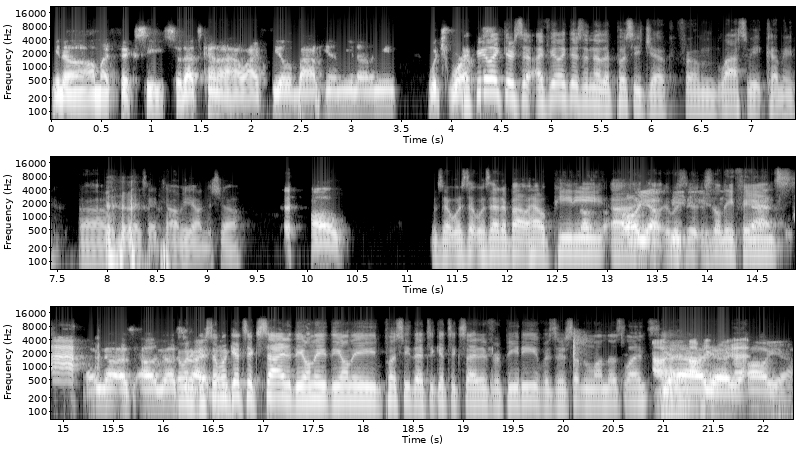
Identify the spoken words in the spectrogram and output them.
you know, on my fixie. So that's kind of how I feel about him. You know what I mean? Which works. I feel like there's a, I feel like there's another pussy joke from last week coming. Uh, when you guys had Tommy on the show. oh. Was that was that was that about how Petey? Oh, Uh, oh, yeah, it was Petey it was and the OnlyFans. Oh no, that's, oh, that's Someone, right. someone gets excited. The only the only pussy that gets excited for Petey was there something along those lines? Uh, yeah, Tommy yeah, yeah. Oh yeah.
